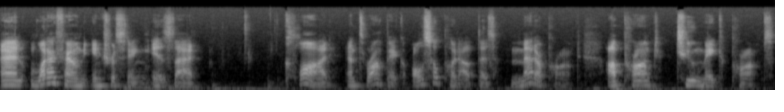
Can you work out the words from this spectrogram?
And what I found interesting is that Claude Anthropic also put out this meta prompt, a prompt to make prompts.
